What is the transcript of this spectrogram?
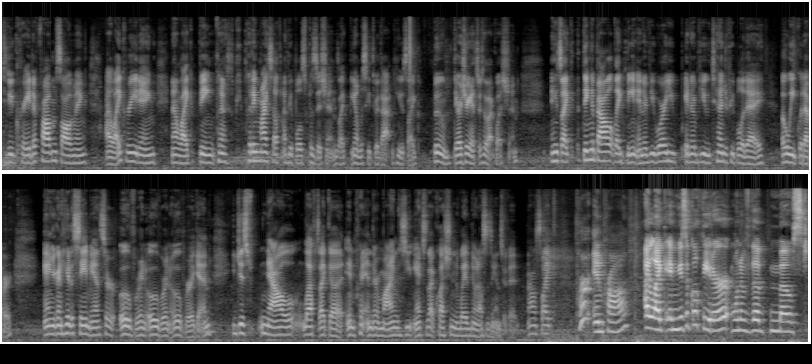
to do creative problem solving, I like reading, and I like being putting, myself in people's positions, like being able to see through that. And he was like, boom, there's your answer to that question. And he's like, think about like being an interviewer. You interview 200 people a day, a week, whatever, and you're gonna hear the same answer over and over and over again. You just now left like a imprint in their mind because you answered that question the way that no one else has answered it. And I was like, per improv. I like in musical theater, one of the most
